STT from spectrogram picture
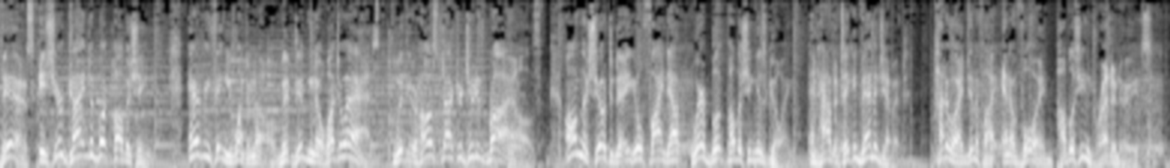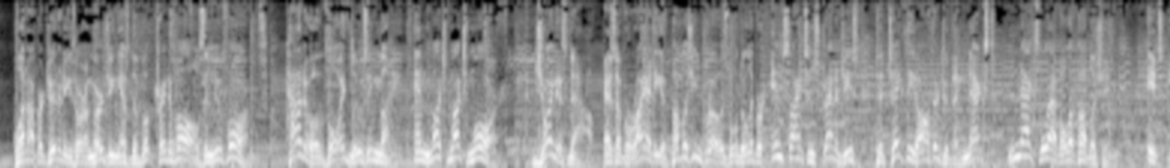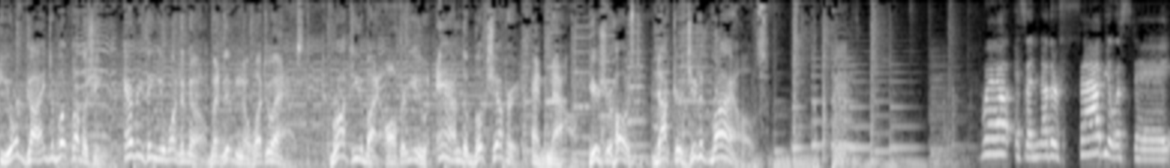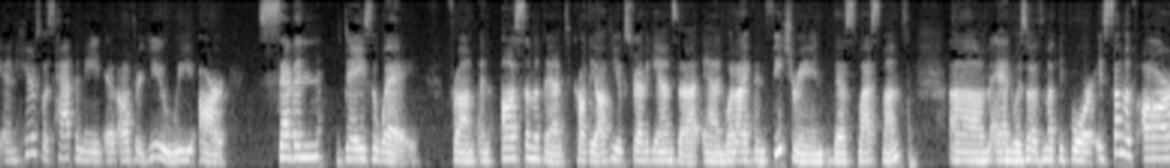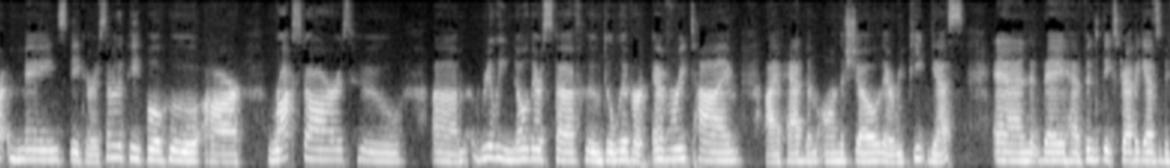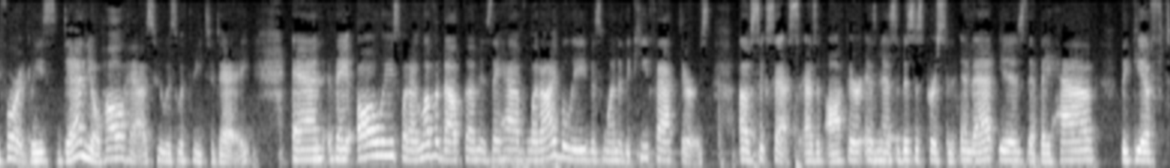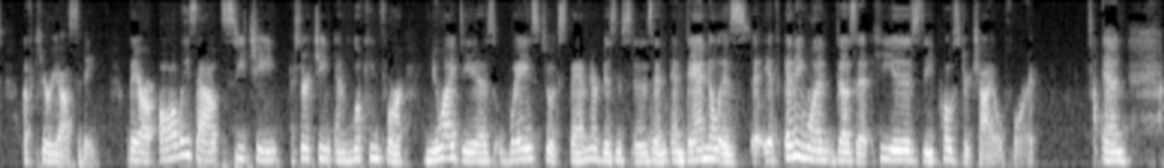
This is your guide to book publishing. Everything you want to know but didn't know what to ask with your host, Dr. Judith Briles. On the show today, you'll find out where book publishing is going and how to take advantage of it. How to identify and avoid publishing predators. What opportunities are emerging as the book trade evolves in new forms. How to avoid losing money and much, much more. Join us now as a variety of publishing pros will deliver insights and strategies to take the author to the next, next level of publishing. It's your guide to book publishing. Everything you want to know but didn't know what to ask. Brought to you by Author You and the Book Shepherd. And now, here's your host, Dr. Judith Briles. Well, it's another fabulous day, and here's what's happening at Author You. We are seven days away from an awesome event called the Author Extravaganza. And what I've been featuring this last month um, and was uh, the month before is some of our main speakers, some of the people who are rock stars, who um, really know their stuff, who deliver every time I've had them on the show. They're repeat guests and they have been to the extravaganza before, at least Daniel Hall has, who is with me today. And they always, what I love about them is they have what I believe is one of the key factors of success as an author and as a business person, and that is that they have the gift of curiosity. They are always out searching, searching and looking for new ideas, ways to expand their businesses. And, and Daniel is, if anyone does it, he is the poster child for it. And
